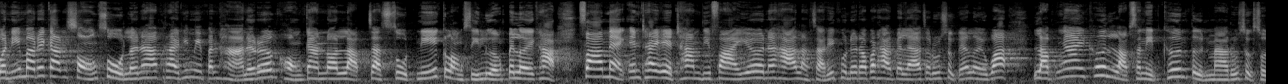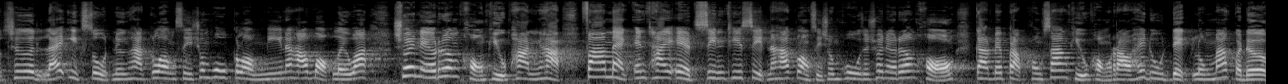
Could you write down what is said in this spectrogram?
วันนี้มาด้วยกัน 2 สูตรเลยนะคะ ใครที่มีปัญหาในเรื่องของการนอนหลับจัดสูตรนี้กล่องสีเหลืองไปเลยค่ะ f a r m a c Anti Age Time Defier นะคะ หลังจากที่คุณได้รับประทานไปแล้วจะรู้สึกได้เลยว่า หลับง่ายขึ้นหลับสนิทขึ้นตื่นมารู้สึกสดชื่น และอีกสูตรหนึ่งค่ะ กล่องสีชมพูกล่องนี้นะคะ บอกเลยว่าช่วยในเรื่องของผิวพรรณค่ะ f a r m a c Anti Age Synthesis นะคะกล่องสีชมพูจะช่วยในเรื่องของการไปปรับโครงสร้างผิวของเราให้ดูเด็กลงมากกว่าเดิม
